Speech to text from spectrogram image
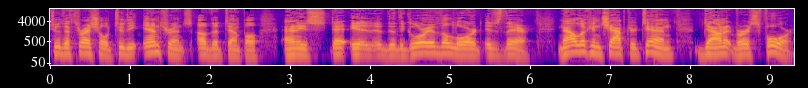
to the threshold, to the entrance of the temple, and he's eh, the glory of the Lord is there. Now look in chapter 10, down at verse 4.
